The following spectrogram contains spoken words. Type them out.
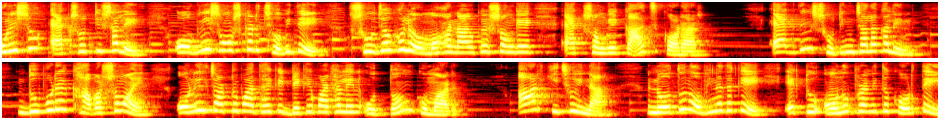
উনিশশো একষট্টি সালে অগ্নি সংস্কার ছবিতে সুযোগ হলো মহানায়কের সঙ্গে একসঙ্গে কাজ করার। একদিন শুটিং চলাকালীন দুপুরের খাবার সময় অনিল চট্টোপাধ্যায়কে ডেকে পাঠালেন উত্তম কুমার। আর কিছুই না, নতুন অভিনেতাকে একটু অনুপ্রাণিত করতেই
